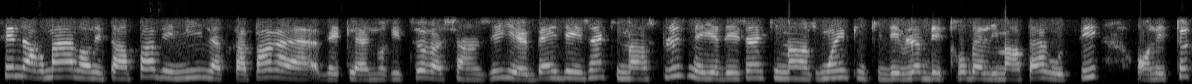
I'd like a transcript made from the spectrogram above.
c'est normal. On est en pandémie. Notre rapport avec la nourriture a changé. Il y a bien des gens qui mangent plus, mais il y a des gens qui mangent moins puis qui développent des troubles alimentaires aussi. On est tous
